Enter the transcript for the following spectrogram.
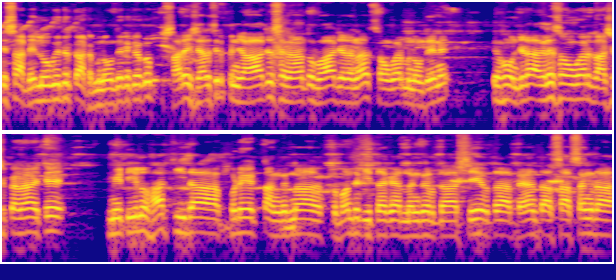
ਇਹ ਸਾਡੇ ਲੋਕ ਇਧਰ ਘੱਟ ਮਨਾਉਂਦੇ ਨੇ, ਕਿਉਂਕਿ ਸਾਰੇ ਸ਼ਹਿਰ, ਸਿਰਫ ਪੰਜਾਬ 'ਚ ਸੰਗਰਾਂਦ ਤੋਂ ਬਾਅਦ ਜਿਹੜਾ ਨਾ ਸੋਮਵਾਰ ਮਨਾਉਂਦੇ ਨੇ। ਤੇ ਹੁਣ ਜਿਹੜਾ ਅਗਲੇ ਸੋਮਵਾਰ ਰਸ਼ ਪੈਣਾ, ਇੱਥੇ ਮਿੱਟੀ ਵੱਲੋਂ ਹਰ ਚੀਜ਼ ਦਾ ਬੜੇ ਢੰਗ ਨਾਲ ਪ੍ਰਬੰਧ ਕੀਤਾ ਗਿਆ, ਲੰਗਰ ਦਾ, ਸ਼ੇਰ ਦਾ, ਬਹਿਣ ਦਾ satsang ਦਾ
